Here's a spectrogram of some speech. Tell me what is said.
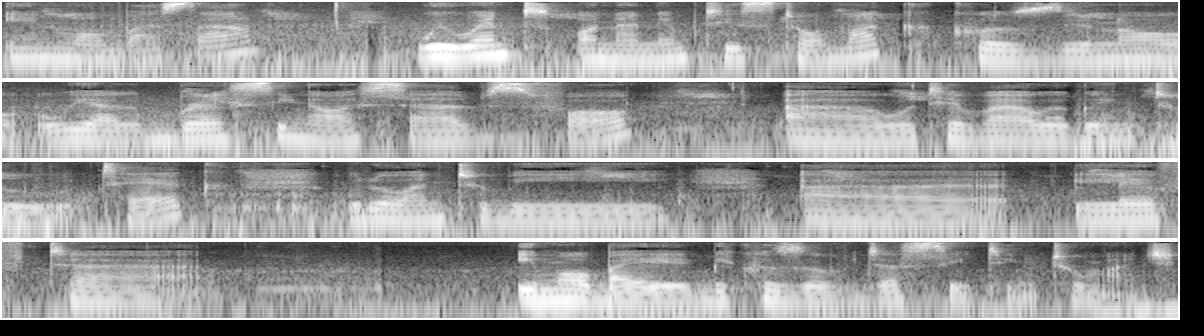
in mombasa we went on an empty stomach because you know we are bracing ourselves for uh, whatever we're going to take. We don't want to be uh, left uh, immobile because of just sitting too much.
